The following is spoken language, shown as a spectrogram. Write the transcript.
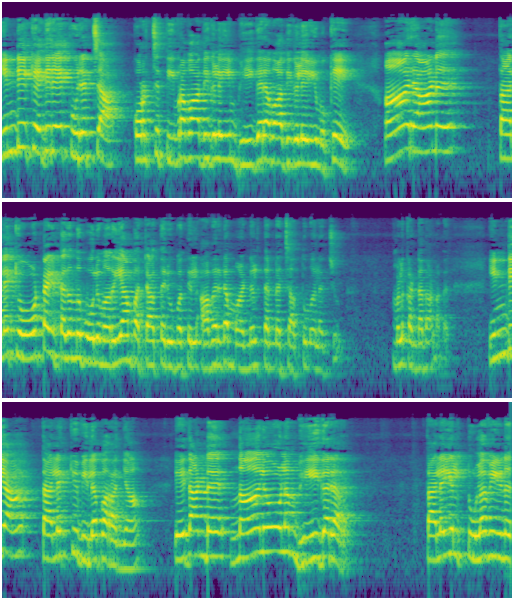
ഇന്ത്യക്കെതിരെ കുരച്ച കുറച്ച് തീവ്രവാദികളെയും ഭീകരവാദികളെയും ഒക്കെ ആരാണ് തലയ്ക്കോട്ടയിട്ടതെന്ന് പോലും അറിയാൻ പറ്റാത്ത രൂപത്തിൽ അവരുടെ മണ്ണിൽ തന്നെ ചത്തുമലച്ചു. നമ്മൾ കണ്ടതാണത്. ഇന്ത്യ തലയ്ക്ക് വില പറഞ്ഞ ഏതാണ്ട് നാലോളം ഭീകരർ തലയിൽ തുളവീണ്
